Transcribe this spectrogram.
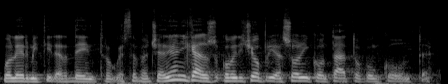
volermi tirare dentro questa faccenda. In ogni caso, come dicevo prima, sono in contatto con Conte.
